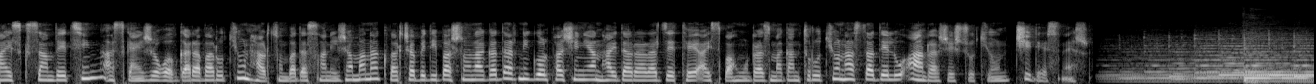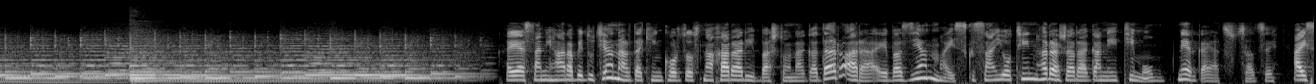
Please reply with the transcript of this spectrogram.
Մայիս 26-ին ասկայն ժողով ղարավարություն հարցում պատասխանի ժամանակ վարչապետի պաշտոնագետար Նիկոլ Փաշինյան հայտարարած է թե այս պահուն ռազմական թրություն հաստատելու անհրաժեշտություն չի տեսներ։ Հայաստանի Հանրապետության արտաքին գործոս նախարարի պաշտոնագետար Արա Էվազյան մայիս 27-ին հրաժարականի թիմում ներկայացուցած է։ Այս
